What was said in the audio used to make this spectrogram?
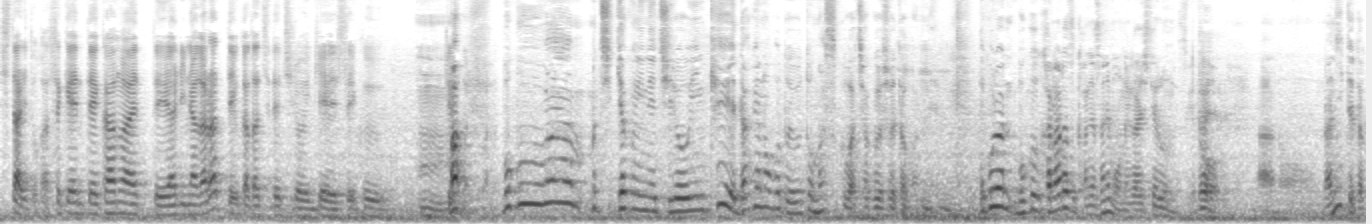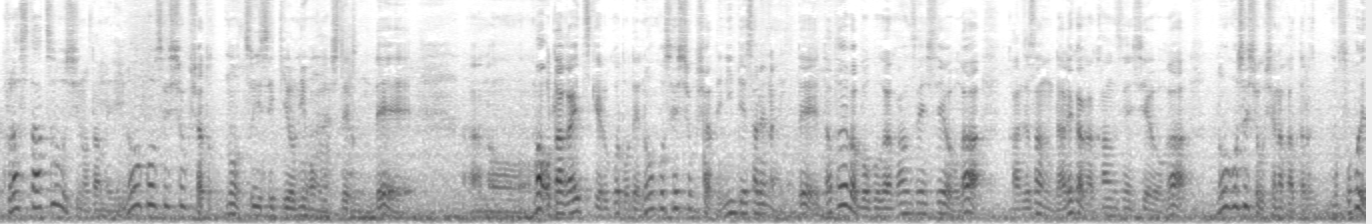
したりとか世間体考えてやりながらっていう形で治療院経営していくっていううんまあ僕は逆にね治療院経営だけのことを言うとマスクは着用しといた方がね、でこれは僕必ず患者さんにもお願いしてるんですけど、はい。あの何言ってたらクラスター潰しのために濃厚接触者との追跡を日本はしてるんで、あのまあ、お互いつけることで濃厚接触者って認定されないので例えば僕が感染してようが患者さん誰かが感染してようが濃厚接触してなかったらもうそこで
